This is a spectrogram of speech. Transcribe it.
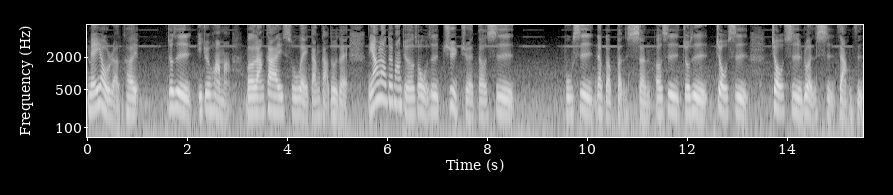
没有人可以。就是一句话嘛，没人盖输为尴尬，对不对？你要让对方觉得说我是拒绝的，是不是那个本身，而是就是就事就事论事这样子。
